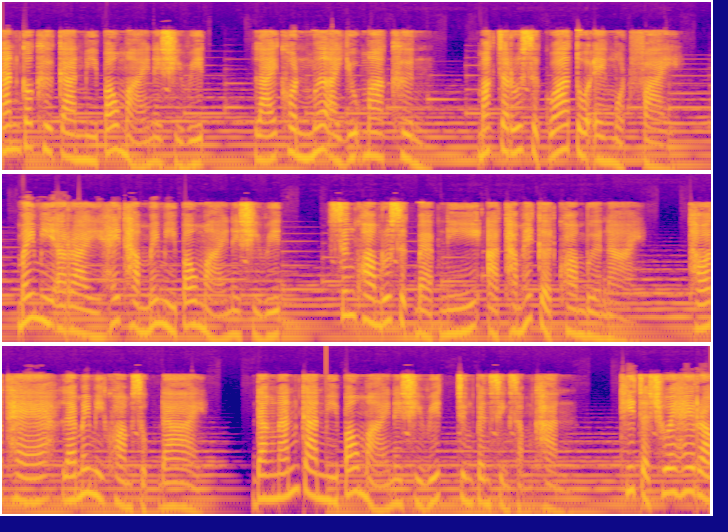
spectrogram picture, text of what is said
นั่นก็คือการมีเป้าหมายในชีวิต หลายคนเมื่ออายุมากขึ้น มักจะรู้สึกว่าตัวเองหมดไฟ ไม่มีอะไรให้ทำไม่มีเป้าหมายในชีวิต ซึ่งความรู้สึกแบบนี้อาจทำให้เกิดความเบื่อหน่าย ท้อแท้และไม่มีความสุขได้ ดังนั้นการมีเป้าหมายในชีวิตจึงเป็นสิ่งสำคัญ ที่จะช่วยให้เรา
